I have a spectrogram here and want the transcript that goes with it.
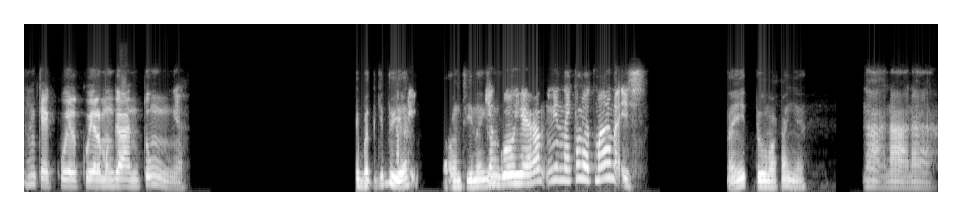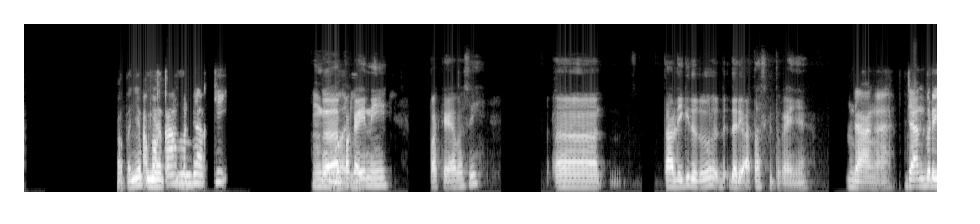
Hmm, kayak kuil-kuil menggantung ya. hebat gitu ya Tapi orang Cina yang gitu. gue heran, ini naiknya lewat mana, Is? Nah itu makanya Nah, nah, nah. katanya punya Apakah tim. mendaki? Enggak Oh, pakai ini. Pakai apa sih? Eh tali gitu tuh dari atas gitu kayaknya. Enggak, enggak. Jangan beri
